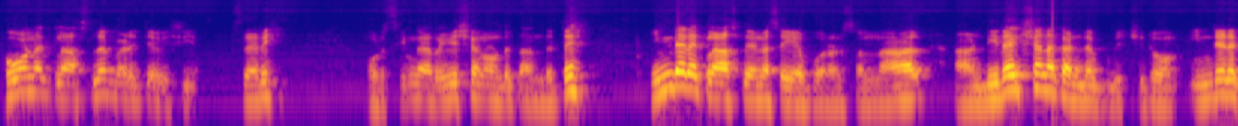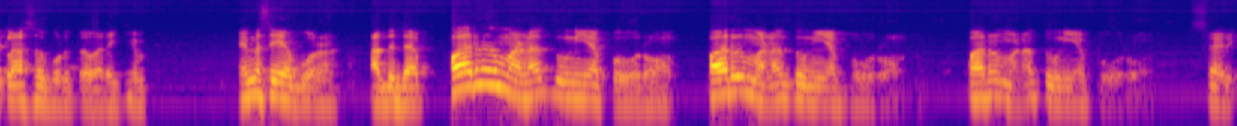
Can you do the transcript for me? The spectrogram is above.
போன கிளாஸ்ல படித்த விஷயம். சரி ஒரு சின்ன ரிவிஷன் ஒன்று தந்துட்டு இந்த கிளாஸ்ல என்ன செய்ய போறேன்னு சொன்னால் டிரெக்ஷனை கண்டுபிடிச்சிட்டோம். இந்த கிளாஸை பொறுத்த வரைக்கும் என்ன செய்ய போறேன்? அதோட பருமன துணிய போறோம். பருமன துணிய போறோம். பருமன துணிய போறோம். சரி.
